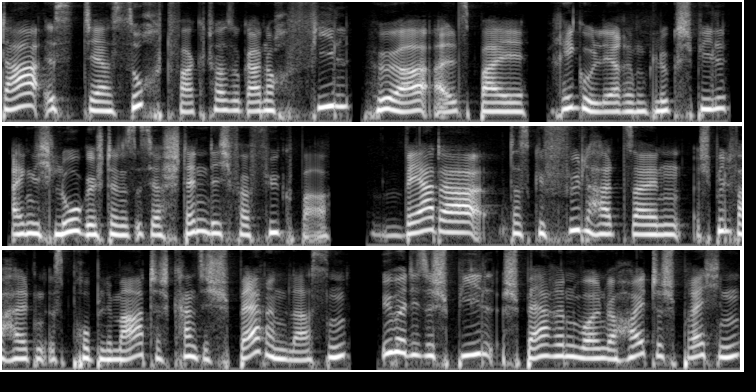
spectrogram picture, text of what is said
Da ist der Suchtfaktor sogar noch viel höher als bei regulärem Glücksspiel. Eigentlich logisch, denn es ist ja ständig verfügbar. Wer da das Gefühl hat, sein Spielverhalten ist problematisch, kann sich sperren lassen. Über dieses Spiel Sperren wollen wir heute sprechen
